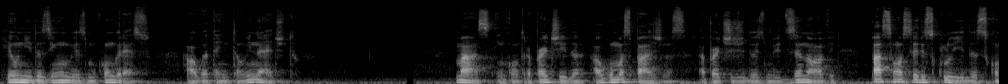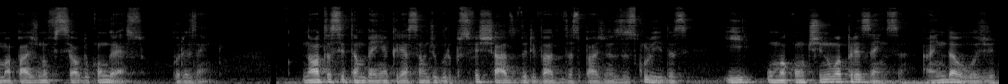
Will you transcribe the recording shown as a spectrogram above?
reunidas em um mesmo congresso, algo até então inédito. Mas, em contrapartida, algumas páginas, a partir de 2019, passam a ser excluídas como a página oficial do Congresso, por exemplo. Nota-se também a criação de grupos fechados derivados das páginas excluídas e uma contínua presença, ainda hoje,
